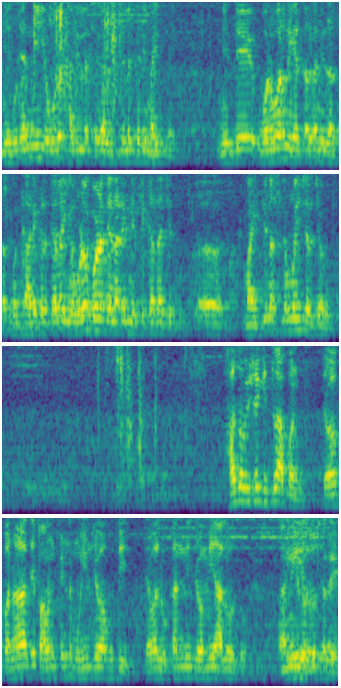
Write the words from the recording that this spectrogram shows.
नेत्यांनी एवढं खाली लक्ष घातलेलं कधी माहीत नाही. नेते वरवरने येतात आणि जातात पण कार्यकर्त्याला एवढं बळ देणारे नेते कदाचित माहिती नसल्यामुळे ही चर्चा होती. हा जो विषय घेतला आपण तेव्हा पन्हाळा ते पावनखिंड मोहीम जेव्हा होती तेव्हा लोकांनी जेव्हा मी आलो होतो आम्ही गेलो होतो सगळे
